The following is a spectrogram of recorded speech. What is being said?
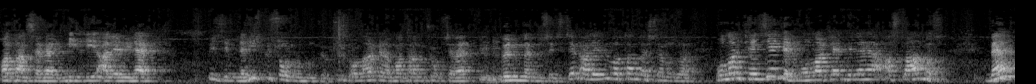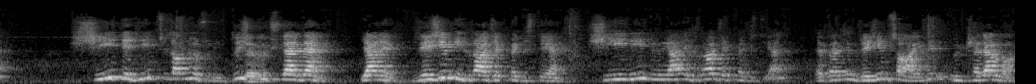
Vatansever, milli Aleviler. Bizimle hiçbir sorunumuz yok. Çünkü onlar kadar vatanı çok sever, hı. bölünmemizi isteyen Alevi vatandaşlarımız var. Onları tenzih edelim. Onlar kendilerine asla almasın. Ben Şii dediğim siz anlıyorsunuz. Dış Evet. güçlerden yani rejim ihraç etmek isteyen, Şiiliği dünyaya ihraç etmek isteyen efendim rejim sahibi ülkeler var.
